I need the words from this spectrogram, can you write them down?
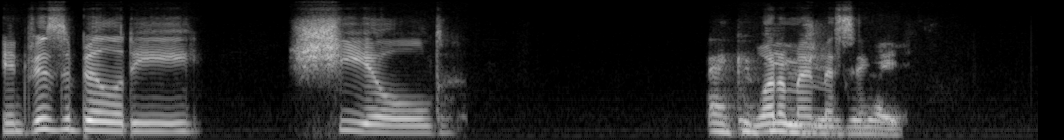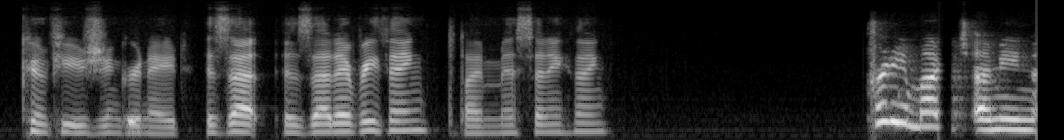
invisibility shield And confusion What am I missing? grenade. confusion grenade is that is that everything did i miss anything Pretty much. I mean,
